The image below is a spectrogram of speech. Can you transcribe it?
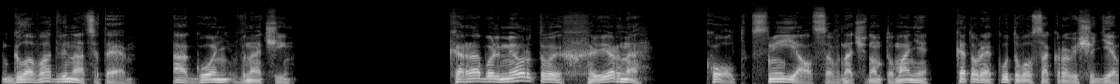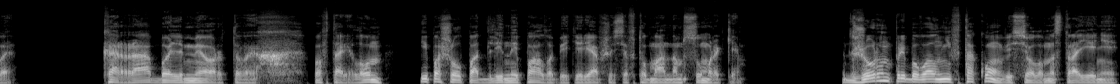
Глава 12. Огонь в ночи. «Корабль мертвых, верно?» Колт смеялся в ночном тумане, который окутывал сокровища Девы. «Корабль мертвых», — повторил он и пошел по длинной палубе, терявшейся в туманном сумраке. Джоран пребывал не в таком веселом настроении.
